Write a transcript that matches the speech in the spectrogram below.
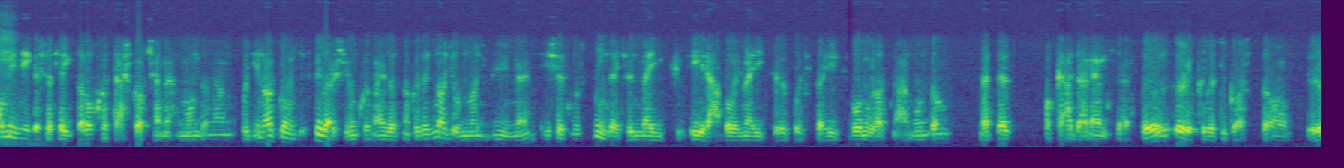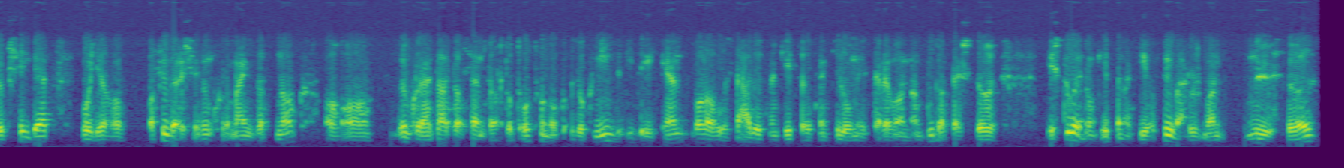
Ami még esetleg itt a lakhatás kapcsán elmondanám, hogy én azt gondolom, hogy a fővárosi önkormányzatnak az egy nagyon nagy bűne, és ez most mindegy, hogy melyik érába, vagy melyik politikai vonulatnál mondom, mert ez a Kádár rendszertől örököltük azt a örökséget, hogy a, a fővárosi önkormányzatnak a önkormányzat által fenntartott otthonok, azok mind vidéken valahol 150-250 kilométerre vannak Budapesttől, és tulajdonképpen aki a fővárosban nő föl,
